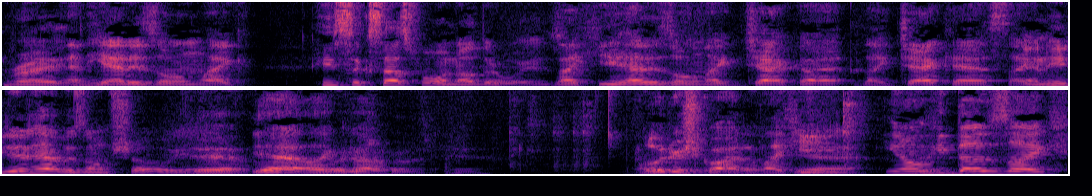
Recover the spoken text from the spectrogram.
Right, and he had his own like he's successful in other ways. like he had his own like jack like jackass like and he did have his own show. Yeah, Yeah, Yeah, like, Motor uh, Squad, yeah. Loiter Squad, and like he Yeah. you know he does like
